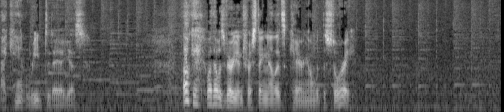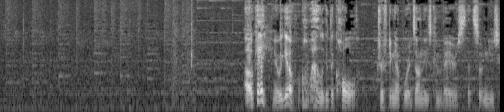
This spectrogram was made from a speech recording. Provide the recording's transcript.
I, I can't read today, I guess. Okay, well that was very interesting. Now let's carry on with the story. Okay, here we go. Oh wow, look at the coal drifting upwards on these conveyors. That's so neat.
